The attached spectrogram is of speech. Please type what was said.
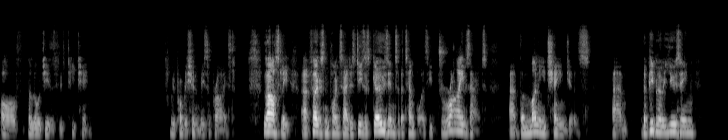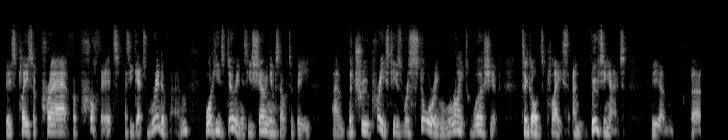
of the Lord Jesus' teaching. We probably shouldn't be surprised. Lastly, uh, Ferguson points out as Jesus goes into the temple, as he drives out uh, the money changers, um, the people who are using this place of prayer for profit, as he gets rid of them, what he's doing is he's showing himself to be um, the true priest. He's restoring right worship to God's place and booting out the um, uh,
